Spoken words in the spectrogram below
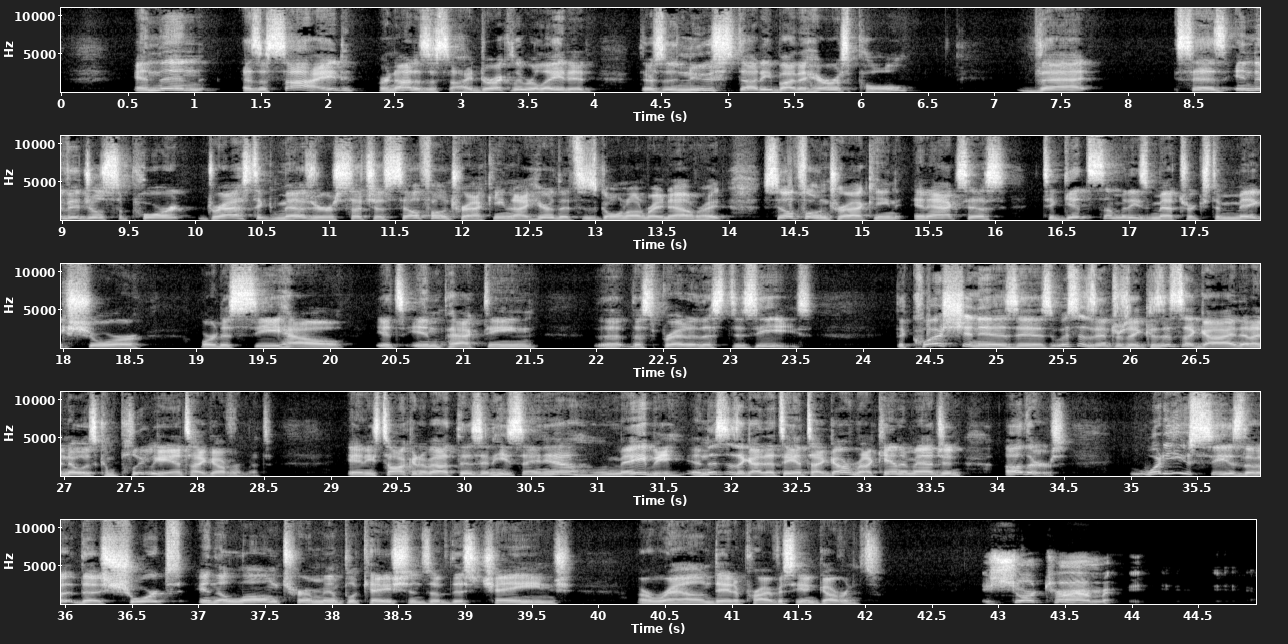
And then, as a side, or not as a side, directly related, there's a new study by the Harris Poll that says individuals support drastic measures such as cell phone tracking. And I hear this is going on right now, right? Cell phone tracking and access to get some of these metrics to make sure or to see how it's impacting the, the spread of this disease. The question is, is this is interesting because this is a guy that I know is completely anti-government. And he's talking about this and he's saying, yeah, maybe. And this is a guy that's anti-government. I can't imagine others. What do you see as the, the short and the long-term implications of this change around data privacy and governance? Short term,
